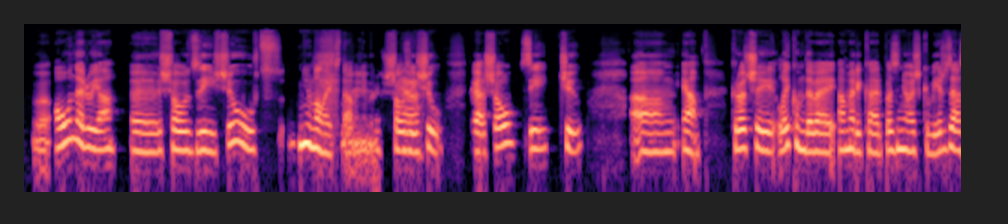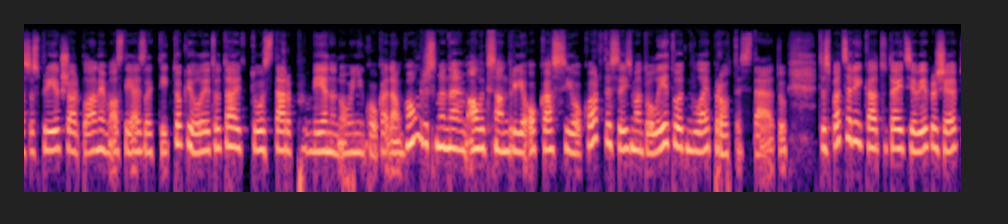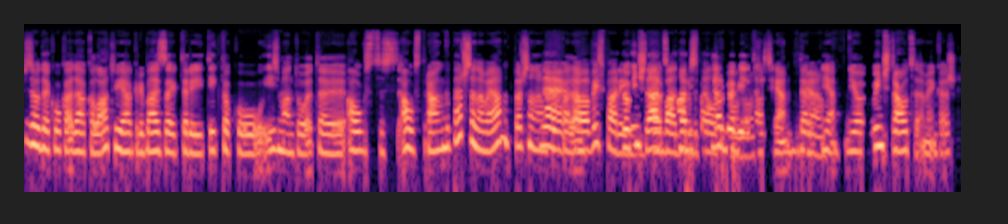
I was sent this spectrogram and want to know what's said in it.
owneru, jā, Shoes. Nu, man liekas, tā viņam ir Showzy Jā. Shoe. Um, jā. Kroči likumdevēji Amerikā ir paziņojuši, ka virzās uz priekšu ar plāniem valstī aizliegt TikTok, jo lietotāji to starp viena no viņu kaut kādām kongresmenēm, Aleksandrija Okasio Kortese, izmanto lietotni, lai protestētu. Tas pats arī, kā tu teici jau iepriekšējā epizodē, kaut kādā, ka Latvijā grib aizliegt arī TikToku izmantot eh, augstas, augsta ranga personām vai amatpersonām Nē, uh, vispār viņš darbā, darba telefonos. vietās, jā, darba, jā. jā, jo viņš traucē vienkārši.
